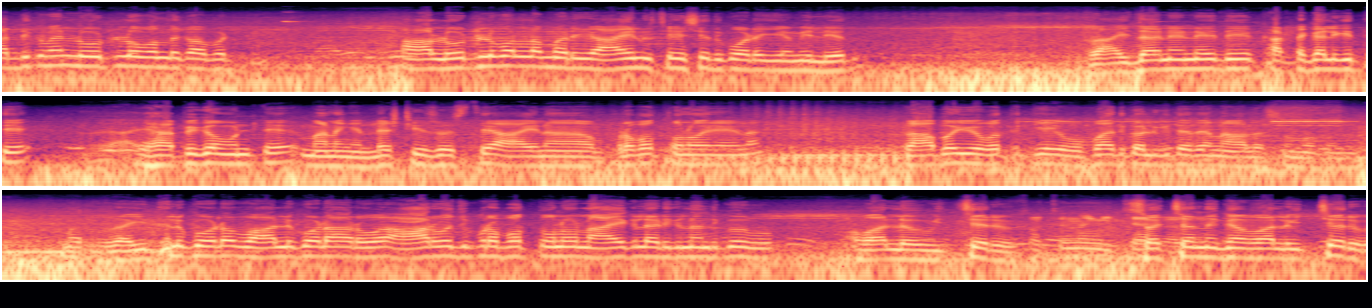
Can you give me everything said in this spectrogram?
ఆర్థికమైన లోటులో ఉంది కాబట్టి ఆ లోట్ల వల్ల మరి ఆయన చేసేది కూడా ఏమీ లేదు. రాజధాని అనేది కట్టగలిగితే హ్యాపీగా ఉంటే మనకి ఇండస్ట్రీస్ వస్తే ఆయన ప్రభుత్వంలోనైనా రాబోయే యువతకి ఉపాధి కలుగుతుందని ఆలోచన మాకు. మరి రైతులు కూడా వాళ్ళు కూడా ఆ రోజు ప్రభుత్వంలో నాయకులు అడిగినందుకు వాళ్ళు ఇచ్చారు. స్వచ్ఛందంగా వాళ్ళు ఇచ్చారు.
